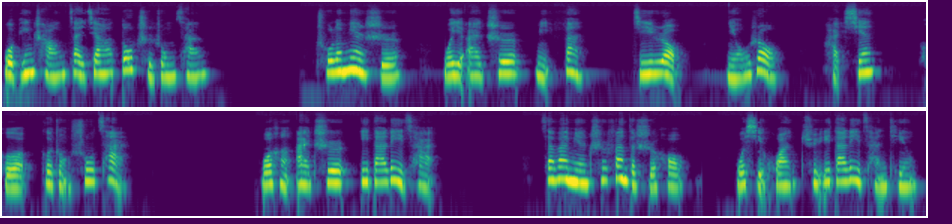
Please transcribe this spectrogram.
我平常在家都吃中餐。除了面食，我也爱吃米饭、鸡肉、牛肉、海鲜和各种蔬菜。我很爱吃意大利菜。在外面吃饭的时候。我喜欢去意大利餐厅。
